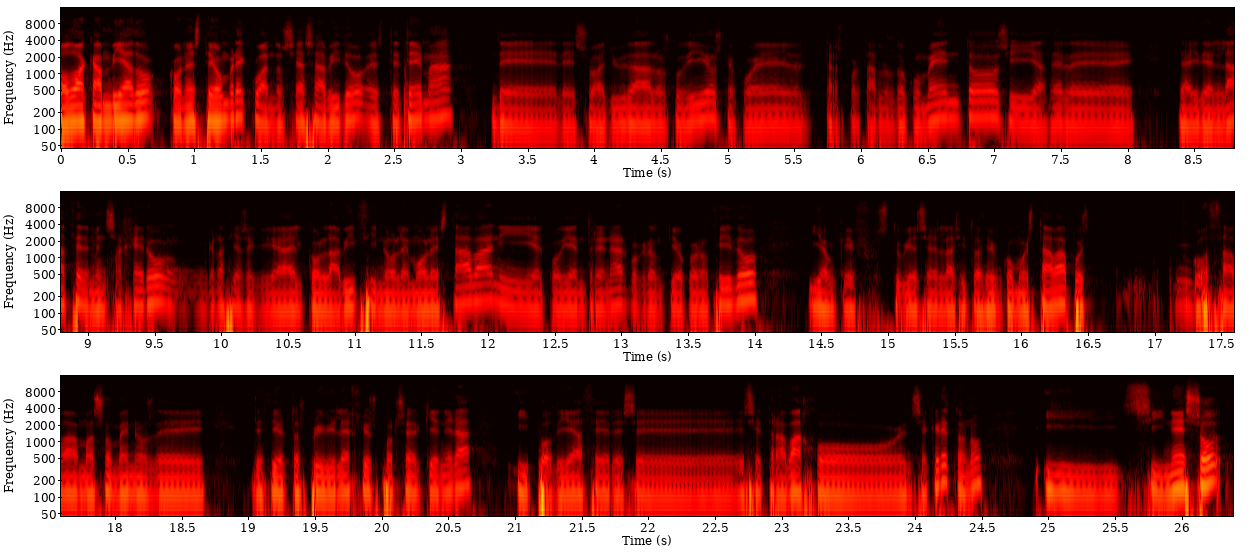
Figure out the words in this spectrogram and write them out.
Todo ha cambiado con este hombre cuando se ha sabido este tema de, su ayuda a los judíos, que fue transportar los documentos y hacer de, ahí de enlace, de mensajero, gracias a que a él con la bici no le molestaban y él podía entrenar porque era un tío conocido y aunque estuviese en la situación como estaba, pues gozaba más o menos de, ciertos privilegios por ser quien era y podía hacer ese, ese trabajo en secreto, ¿no? Y sin eso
